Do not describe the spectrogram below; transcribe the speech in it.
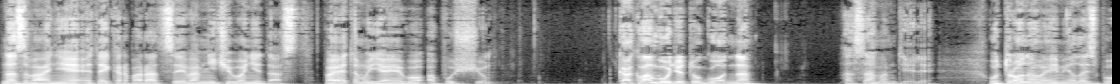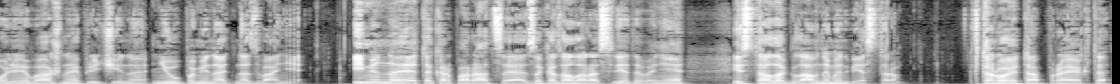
Название этой корпорации вам ничего не даст, поэтому я его опущу. Как вам будет угодно. На самом деле, у Тронова имелась более важная причина не упоминать название. Именно эта корпорация заказала расследование и стала главным инвестором. Второй этап проекта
